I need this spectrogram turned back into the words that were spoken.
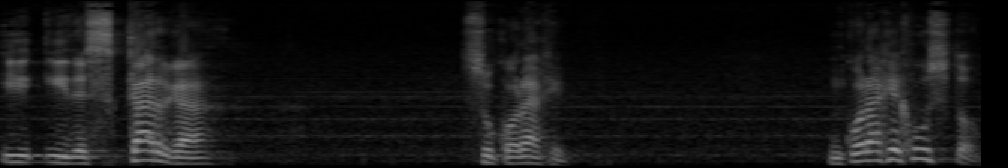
y descarga su coraje. Un coraje justo.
